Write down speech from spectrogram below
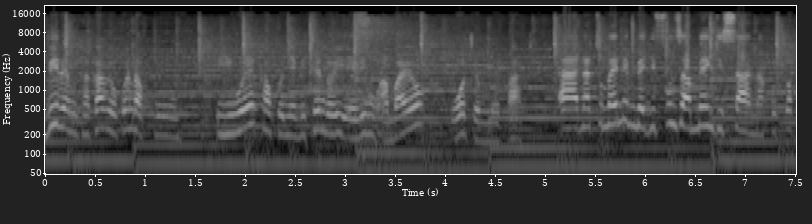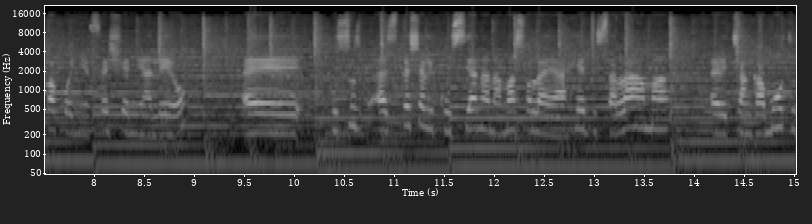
vile mtakavyokwenda kuiweka kwenye vitendo hii elimu ambayo wote mmepata. Uh, natumaini mmejifunza mengi sana kutoka kwenye session ya leo eh, especially kuhusiana na masuala ya hedhi salama eh, changamoto.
